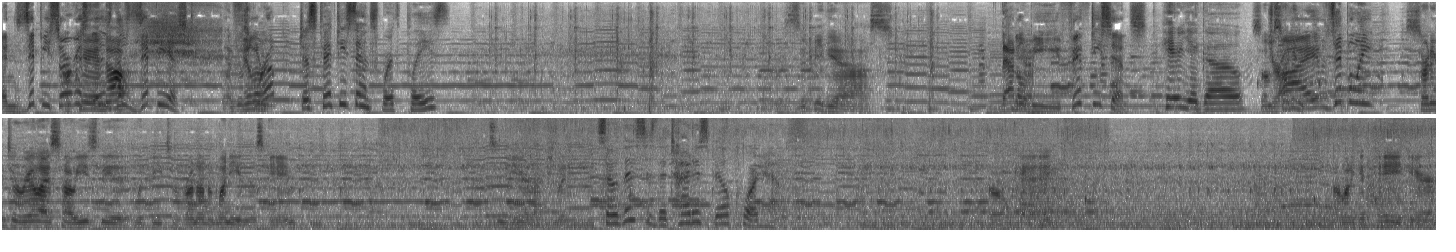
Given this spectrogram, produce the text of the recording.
and zippy service Okay, is enough. the zippiest. I Fill her up. Just 50 cents worth, please. Zippy gas. That'll Yeah. be 50 cents. Here you go. So I'm Drive starting, zippily. starting to realize how easily it would be to run out of money in this game. What's in here, actually? So this is the Titusville Courthouse. Want to get paid here.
